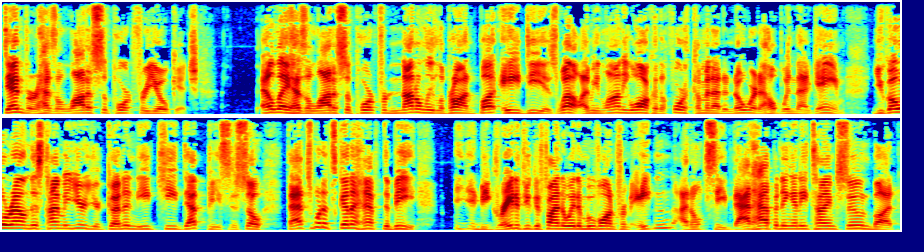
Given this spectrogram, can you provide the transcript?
Denver has a lot of support for Jokic. LA has a lot of support for not only LeBron, but AD as well. I mean, Lonnie Walker, the fourth, coming out of nowhere to help win that game. You go around this time of year, you're going to need key depth pieces. So that's what it's going to have to be. It'd be great if you could find a way to move on from Ayton. I don't see that happening anytime soon, but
